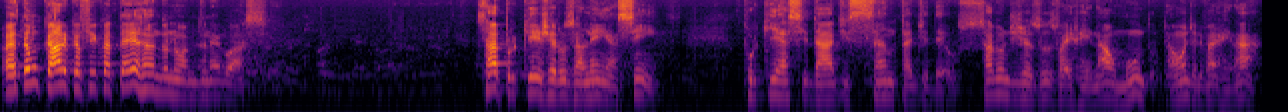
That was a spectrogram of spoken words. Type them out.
É tão caro que eu fico até errando o nome do negócio. Sabe por que Jerusalém é assim? porque é a cidade santa de Deus. Sabe onde Jesus vai reinar o mundo? De onde ele vai reinar?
